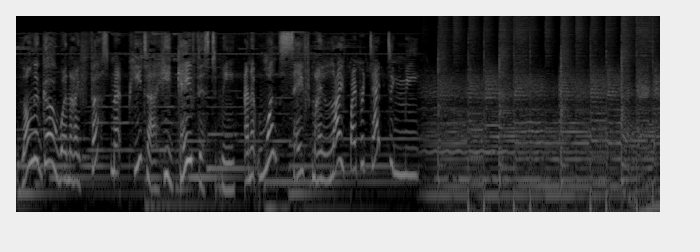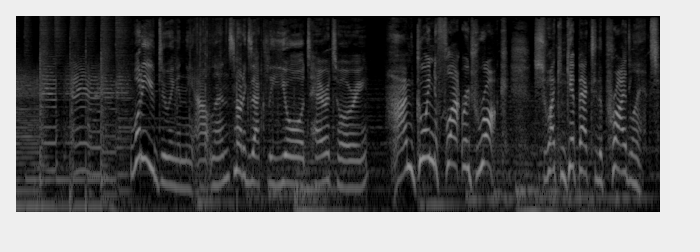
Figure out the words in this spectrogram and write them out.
Long ago, when I first met Peter, he gave this to me, and it once saved my life by protecting me. What are you doing in the Outlands? Not exactly your territory. I'm going to Flatridge Rock so I can get back to the Pride Lands.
